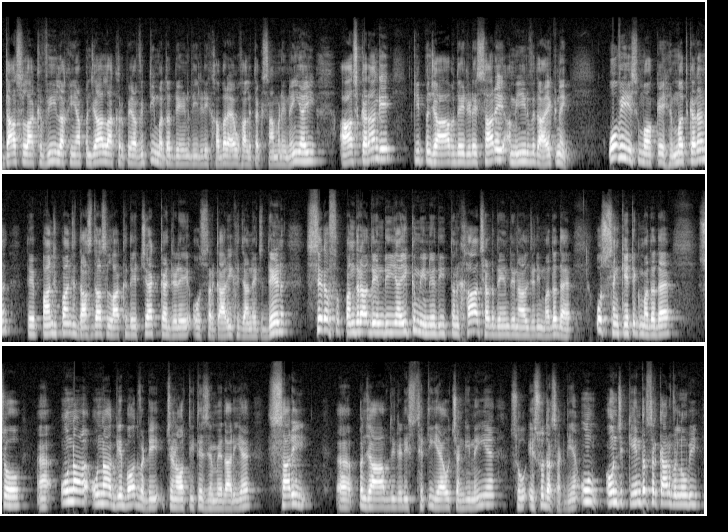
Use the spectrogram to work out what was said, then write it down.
10 ਲੱਖ 20 ਲੱਖ ਜਾਂ 50 ਲੱਖ ਰੁਪਇਆ ਵਿੱਤੀ ਮਦਦ ਦੇਣ ਦੀ ਜਿਹੜੀ ਖਬਰ ਹੈ, ਉਹ ਹਾਲੇ ਤੱਕ ਸਾਹਮਣੇ ਨਹੀਂ ਆਈ। ਆਸ ਕਰਾਂਗੇ ਕਿ ਪੰਜਾਬ ਦੇ ਜਿਹੜੇ ਸਾਰੇ ਅਮੀਰ ਵਿਧਾਇਕ ਨੇ, ਉਹ ਵੀ ਇਸ ਮੌਕੇ ਹਿੰਮਤ ਕਰਨ ਤੇ 5-5 10-10 ਲੱਖ ਦੇ ਚੈੱਕ ਆ ਜਿਹੜੇ ਉਹ ਸਰਕਾਰੀ ਖਜ਼ਾਨੇ 'ਚ ਦੇਣ। ਸਿਰਫ 15 ਦਿਨ ਦੀ ਜਾਂ 1 ਮਹੀਨੇ ਦੀ ਤਨਖਾਹ ਛੱਡ ਦੇਣ ਦੇ ਨਾਲ ਜਿਹੜੀ ਮਦਦ ਹੈ, ਉਹ ਸੰਕੇਤਿਕ ਮਦਦ ਹੈ। ਸੋ ਉਹਨਾਂ ਉਹਨਾਂ ਅੱਗੇ ਬਹੁਤ ਵੱਡੀ ਚੁਣੌਤੀ ਤੇ ਜ਼ਿੰਮੇਵਾਰੀ ਹੈ। ਸਾਰੀ ਪੰਜਾਬ ਦੀ ਜਿਹੜੀ ਸਥਿਤੀ ਹੈ, ਉਹ ਚੰਗੀ ਨਹੀਂ ਹੈ, ਸੋ ਇਹ ਸੁਧਰ ਸਕਦੀ ਹੈ। ਉਂਝ ਕੇਂਦਰ ਸਰਕਾਰ ਵੱਲੋਂ ਵੀ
